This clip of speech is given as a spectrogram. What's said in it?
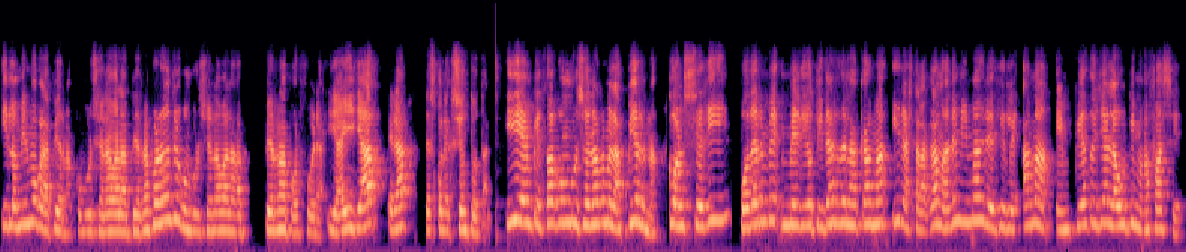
y lo mismo con la pierna, convulsionaba la pierna por dentro convulsionaba la pierna por fuera. Y ahí ya era desconexión total. Y empezó a convulsionarme la pierna. Conseguí poderme medio tirar de la cama, ir hasta la cama de mi madre y decirle, ama, empiezo ya la última fase.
